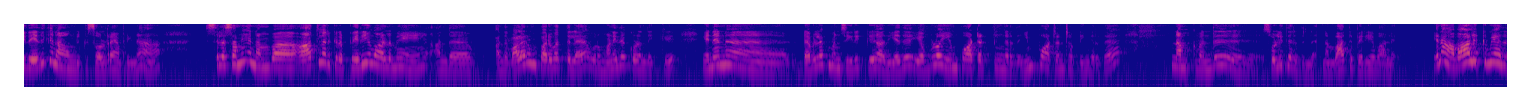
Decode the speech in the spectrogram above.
இது எதுக்கு நான் உங்களுக்கு சொல்கிறேன் அப்படின்னா சில சமயம் நம்ம ஆற்றுல இருக்கிற பெரியவாளுமே அந்த அந்த வளரும் பருவத்தில் ஒரு மனித குழந்தைக்கு என்னென்ன டெவலப்மெண்ட்ஸ் இருக்குது அது எது எவ்வளோ இம்பார்ட்டண்ட்டுங்கிறது இம்பார்ட்டண்ட் அப்படிங்கிறத நமக்கு வந்து சொல்லித்தரதில்லை நம்ம பார்த்து பெரியவாளே. ஏன்னா அவளுக்குமே அது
